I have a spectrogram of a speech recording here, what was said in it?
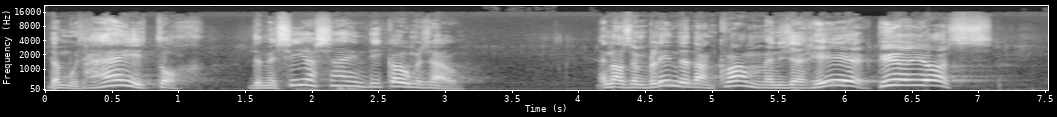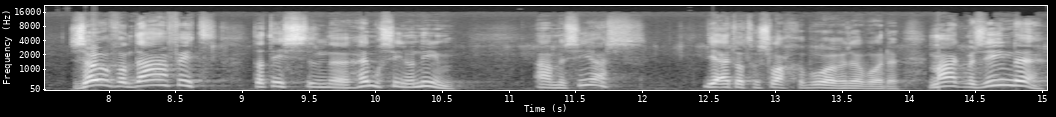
Dan moet hij toch de Messias zijn die komen zou. En als een blinde dan kwam en die zegt, Heer, Curios, zoon van David, dat is een, uh, helemaal synoniem aan Messias. Die uit dat geslacht geboren zou worden. Maak me ziende.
